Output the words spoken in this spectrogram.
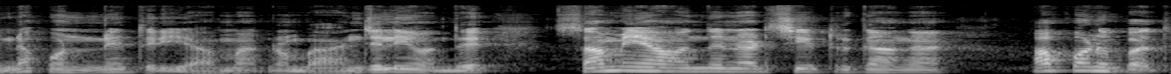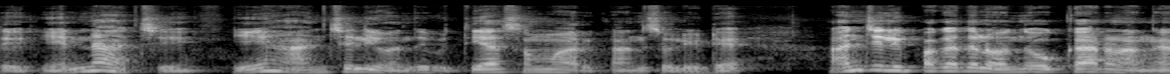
என்ன பண்ணுன்னே தெரியாமல் நம்ம அஞ்சலியும் வந்து செமையாக வந்து நடிச்சிட்டு இருக்காங்க. அப்போன்னு பார்த்து என்னாச்சு? ஏன் அஞ்சலி வந்து வித்தியாசமாக இருக்கான்னு சொல்லிட்டு அஞ்சலி பக்கத்தில் வந்து உட்காராங்க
